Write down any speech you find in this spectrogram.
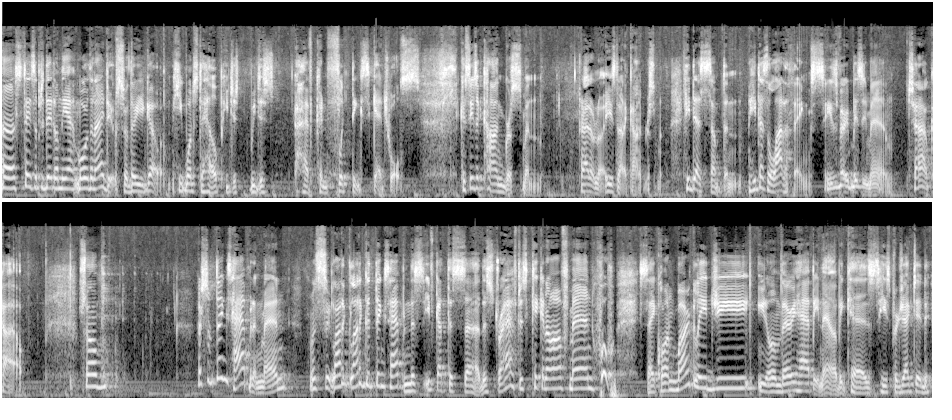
uh, stays up to date on the app more than I do. So there you go. He wants to help. He just we just have conflicting schedules because he's a congressman. I don't know. He's not a congressman. He does something. He does a lot of things. He's a very busy man. Shout out Kyle. So there's some things happening, man. A lot of lot of good things happen. This you've got this uh, this draft is kicking off, man. Whew. Saquon Barkley, G. You know I'm very happy now because he's projected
